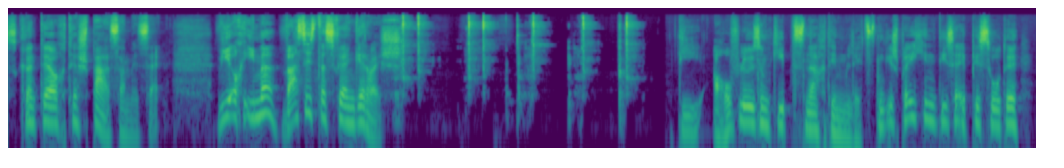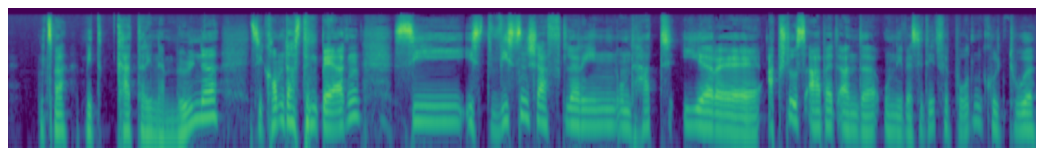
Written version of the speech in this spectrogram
es könnte auch der Sparsame sein. Wie auch immer, was ist das für ein Geräusch? Die Auflösung gibt's nach dem letzten Gespräch in dieser Episode, und zwar mit Katharina Müllner. Sie kommt aus den Bergen. Sie ist Wissenschaftlerin und hat ihre Abschlussarbeit an der Universität für Bodenkultur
